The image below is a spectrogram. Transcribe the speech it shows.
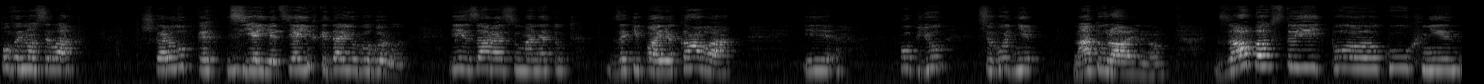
Повиносила шкарлупки з яєць, я їх кидаю в огород. І зараз у мене тут закипає кава і поп'ю сьогодні натурально. Запах стоїть по кухні.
